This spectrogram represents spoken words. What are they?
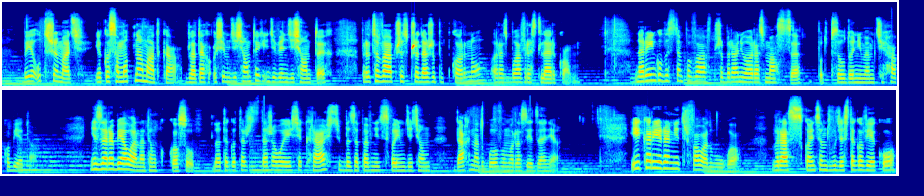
By je utrzymać, jako samotna matka w latach 80. i 90. pracowała przy sprzedaży popcornu oraz była wrestlerką. Na ringu występowała w przebraniu oraz masce pod pseudonimem Cicha Kobieta. Nie zarabiała na tym kokosów, dlatego też zdarzało jej się kraść, by zapewnić swoim dzieciom dach nad głową oraz jedzenie. Jej kariera nie trwała długo. Wraz z końcem XX wieku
